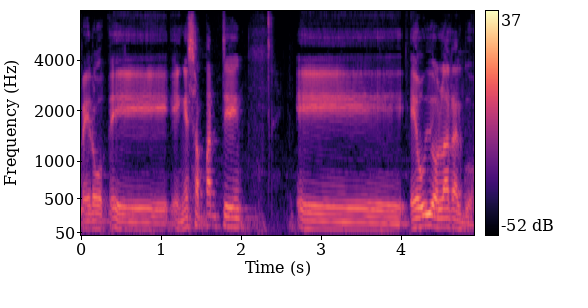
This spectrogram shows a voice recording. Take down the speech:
pero eh, en esa parte eh, he oído hablar algo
